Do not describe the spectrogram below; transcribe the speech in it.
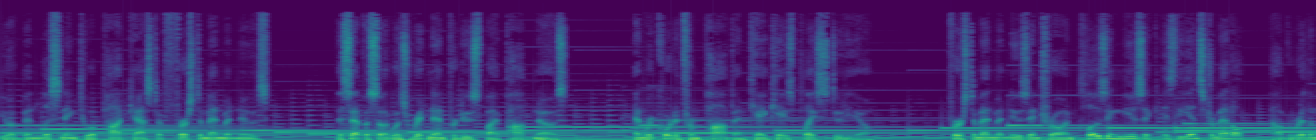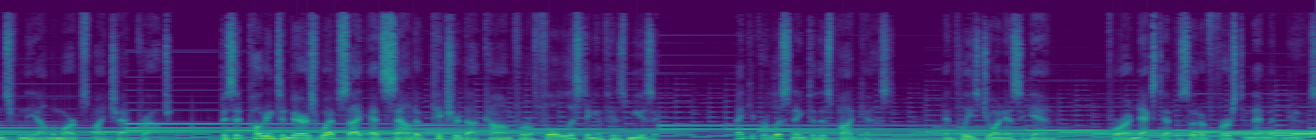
You have been listening to a podcast of First Amendment News. This episode was written and produced by Pop Nose. and recorded from Pop and KK's Place Studio. First Amendment News intro and closing music is the instrumental Algorithms from the album Arps by Chad Crouch. Visit Podington Bear's website at soundofpicture.com for a full listing of his music. Thank you for listening to this podcast. And please join us again for our next episode of First Amendment News.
